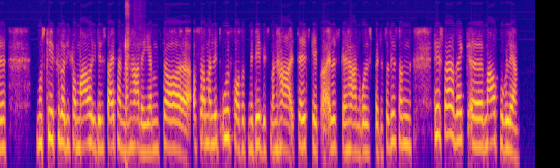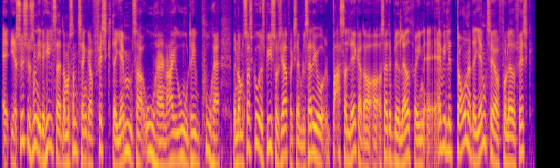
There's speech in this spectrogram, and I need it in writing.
øh, måske fylder de for meget i den stegepande, man har derhjemme, så, og så er man lidt udfordret med det, hvis man har et selskab, og alle skal have en rødspætte. Så det er, sådan, det er stadigvæk øh, meget populært. Jeg synes jo sådan i det hele taget, når man sådan tænker fisk derhjemme, så uha, nej, uh, det er puha. Men når man så skal ud og spise hos jer for eksempel, så er det jo bare så lækkert, og, og så er det blevet lavet for en. Er vi lidt dogne derhjemme til at få lavet fisk?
